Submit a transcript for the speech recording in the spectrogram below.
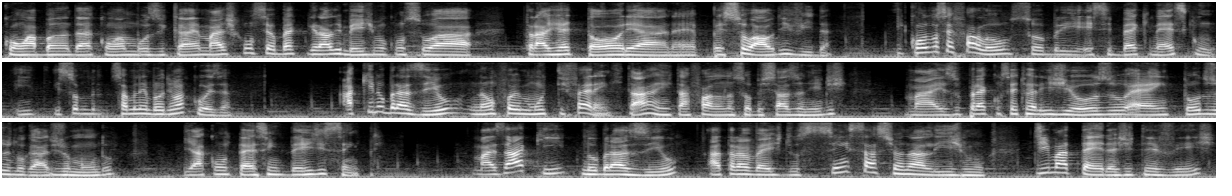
com a banda, com a música, é mais com seu background mesmo, com sua trajetória né, pessoal de vida. E quando você falou sobre esse backmasking, isso só me lembrou de uma coisa. Aqui no Brasil não foi muito diferente, tá? A gente tá falando sobre os Estados Unidos, mas o preconceito religioso é em todos os lugares do mundo e acontecem desde sempre. Mas aqui no Brasil, através do sensacionalismo de matérias de TVs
